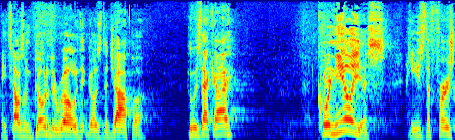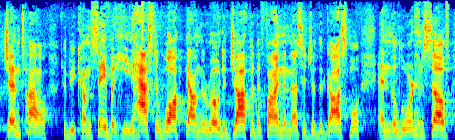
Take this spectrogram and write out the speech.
And he tells him, Go to the road that goes to Joppa. Who is that guy? Cornelius. He's the first Gentile who becomes saved, but he has to walk down the road to Joppa to find the message of the gospel, and the Lord himself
